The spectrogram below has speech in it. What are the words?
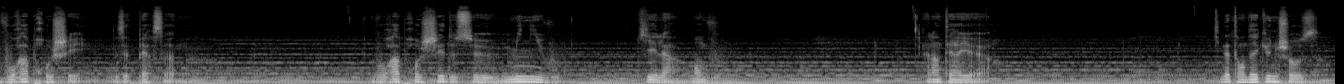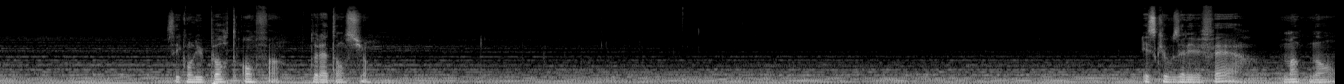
vous rapprocher de cette personne vous rapprocher de ce mini-vous qui est là en vous, à l'intérieur, qui n'attendait qu'une chose, c'est qu'on lui porte enfin de l'attention. Et ce que vous allez faire maintenant,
